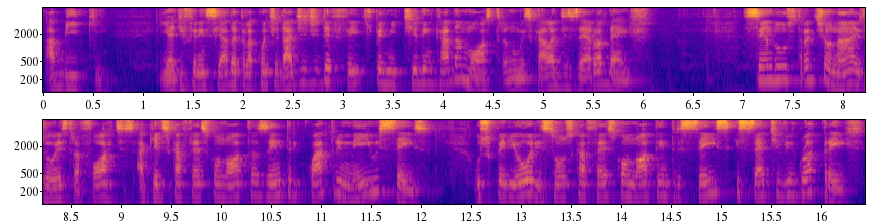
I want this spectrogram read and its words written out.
a BIC, e é diferenciada pela quantidade de defeitos permitida em cada amostra, numa escala de 0 a 10 sendo os tradicionais ou extra fortes aqueles cafés com notas entre 4,5 e 6. Os superiores são os cafés com nota entre 6 e 7,3.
